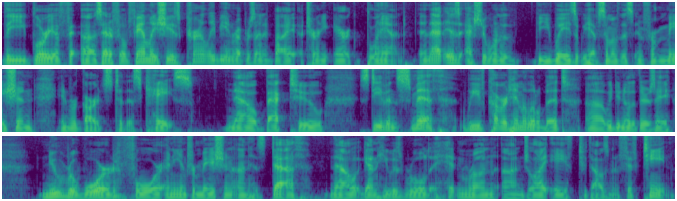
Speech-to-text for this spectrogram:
the Gloria uh, Satterfield family, she is currently being represented by attorney Eric Bland. And that is actually one of the, the ways that we have some of this information in regards to this case. Now, back to Stephen Smith. We've covered him a little bit. Uh, we do know that there's a new reward for any information on his death. Now, again, he was ruled a hit and run on July 8th, 2015.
